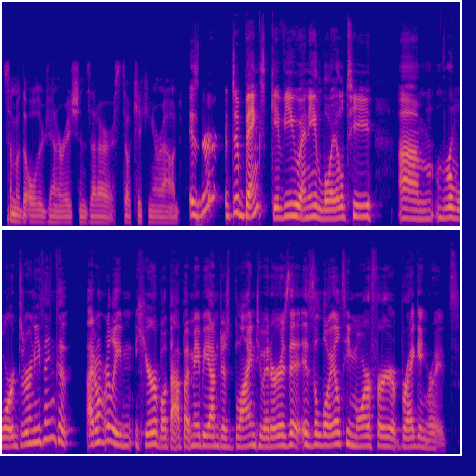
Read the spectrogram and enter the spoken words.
some of the older generations that are still kicking around. Is there do banks give you any loyalty um rewards or anything? Cuz I don't really hear about that, but maybe I'm just blind to it. Or is it is the loyalty more for bragging rights?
